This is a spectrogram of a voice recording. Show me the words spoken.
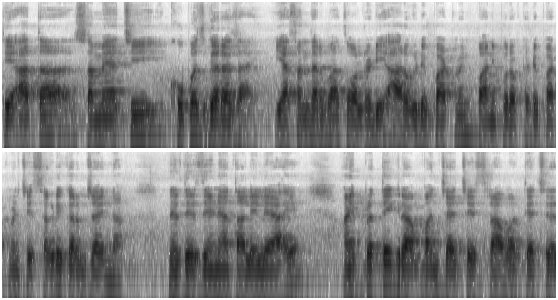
ते आता समयाची खूपच गरज आहे. या संदर्भात ऑलरेडी आरोग्य डिपार्टमेंट पाणी पुरवठा डिपार्टमेंटचे सगळे कर्मचाऱ्यांना निर्देश देण्यात आलेले आहे. आणि प्रत्येक ग्रामपंचायतचे स्तरावर त्याच्या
